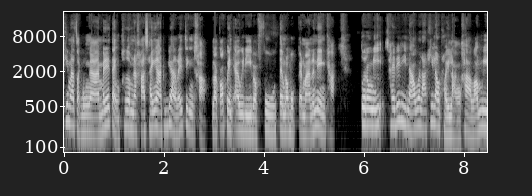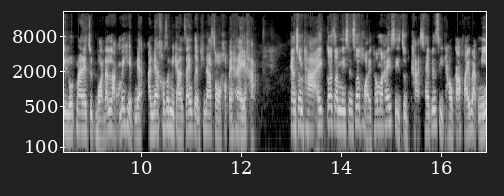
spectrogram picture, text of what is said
ที่มาจากโรงงานไม่ได้แต่งเพิ่มนะคะ ใช้งานทุกอย่างได้จริงค่ะ แล้วก็เป็น LED แบบ full เต็มระบบกันมานั่นเองค่ะ ตัวตรงนี้ใช้ได้ดีนะเวลาที่เราถอยหลังค่ะแล้วมีรถมาในจุดบอดด้านหลังไม่เห็นเนี่ยอันนี้เขาจะมีการแจ้งเตือนที่หน้าจอเข้าไปให้ค่ะการชนท้ายก็จะมีเซ็นเซอร์ถอยเข้ามาให้ 4 จุดค่ะ ใช้เป็นสีเทากาไฟแบบนี้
